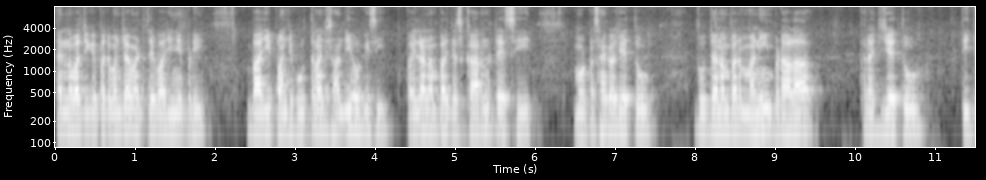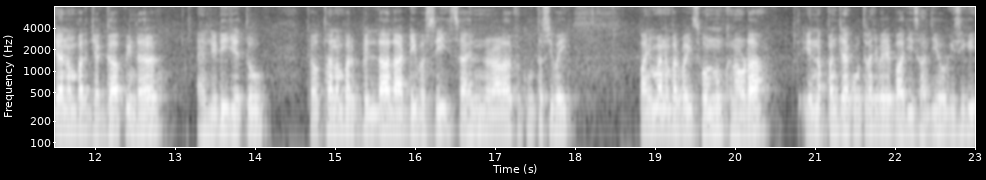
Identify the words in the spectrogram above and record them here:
3:55 ਮਿੰਟ ਤੇ ਬਾਜੀ ਨਿਬੜੀ ਬਾਜੀ ਪੰਜ ਕਬੂਤਰਾਂ 'ਚ ਸਾਂਝੀ ਹੋ ਗਈ ਸੀ। ਪਹਿਲਾ ਨੰਬਰ ਜਸਕਰਨ ਢੇਸੀ ਮੋਟਰਸਾਈਕਲ ਜੇਤੂ। ਦੂਜਾ ਨੰਬਰ ਮਨੀ ਬਡਾਲਾ, ਫਰਿੱਜ ਜੇਤੂ। ਤੀਜਾ ਨੰਬਰ ਜੱਗਾ ਭਿੰਡਰ ਐਲਈਡੀ ਜੇਤੂ, ਚੌਥਾ ਨੰਬਰ ਬਿੱਲਾ ਲਾਡੀ ਬੱਸੀ, ਸਾਹਿਲ ਨਰਾਲਾ ਕਬੂਤਰ ਸੀ ਬਾਈ। ਪੰਜਵਾਂ ਨੰਬਰ ਬਾਈ ਸੋਨੂੰ ਖਨੌੜਾ ਅਤੇ ਇਹਨਾਂ ਪੰਜਾਂ ਕਬੂਤਰਾਂ 'ਚ ਮੇਰੇ ਬਾਜੀ ਸਾਂਝੀ ਹੋ ਗਈ ਸੀਗੀ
